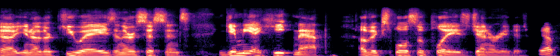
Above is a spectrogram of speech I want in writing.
uh, you know their QAs and their assistants, give me a heat map of explosive plays generated. Yep.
